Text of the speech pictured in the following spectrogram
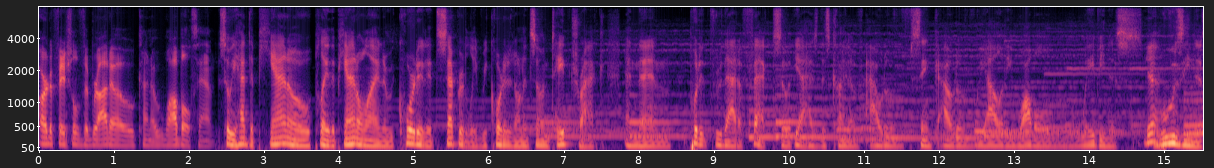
artificial vibrato kind of wobble sound. So he had the piano play the piano line and recorded it separately, recorded it on its own tape track, and then put it through that effect. So yeah, it has this kind of out of sync, out of reality wobble, waviness, Yeah. wooziness.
